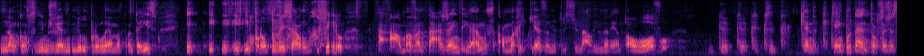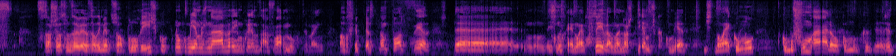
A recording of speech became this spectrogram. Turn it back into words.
não conseguimos ver nenhum problema quanto a isso. E, e, e, e por oposição, refiro, há uma vantagem, digamos, há uma riqueza nutricional inerente ao ovo que, que, que, que, é, que é importante. Ou seja, se, se nós fôssemos a ver os alimentos só pelo risco, não comíamos nada e morremos à fome, o que também, obviamente, não pode ser. Uh, isto não é, não é possível, não é? Nós temos que comer. Isto não é como, como fumar, ou como a gente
